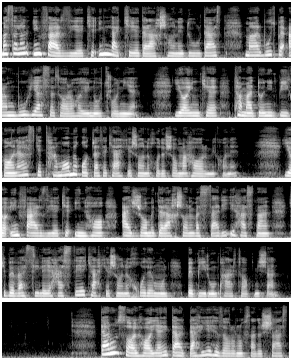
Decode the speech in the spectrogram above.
مثلا این فرضیه که این لکه درخشان دوردست مربوط به انبوهی از ستاره های نوترونیه یا اینکه تمدنی بیگانه است که تمام قدرت کهکشان خودش رو مهار می‌کنه یا این فرضیه که اینها اجرام درخشان و سریعی هستند که به وسیله هسته کهکشان خودمون به بیرون پرتاب میشن. در اون سالها یعنی در دهه 1960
